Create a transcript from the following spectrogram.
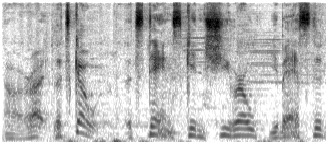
Alright, let's go. Let's dance, Shiro, you bastard.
